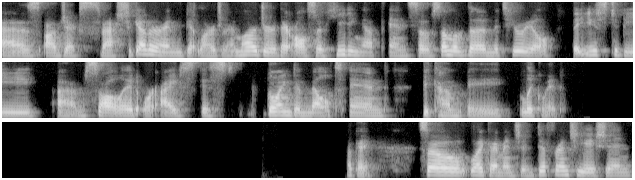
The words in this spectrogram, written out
as objects smash together and get larger and larger, they're also heating up. And so some of the material that used to be um, solid or ice is going to melt and become a liquid. Okay, so like I mentioned, differentiation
